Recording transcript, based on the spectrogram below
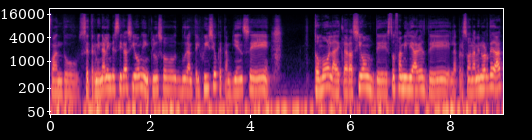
cuando se termina la investigación e incluso durante el juicio, que también se tomó la declaración de estos familiares de la persona menor de edad,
